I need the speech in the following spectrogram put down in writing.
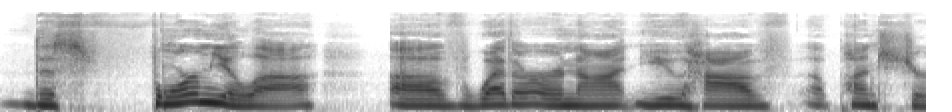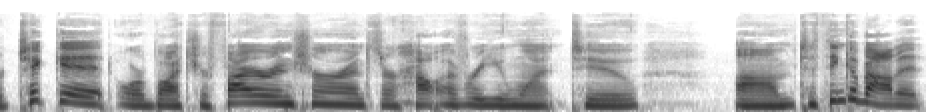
this formula of whether or not you have uh, punched your ticket or bought your fire insurance or however you want to um, to think about it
